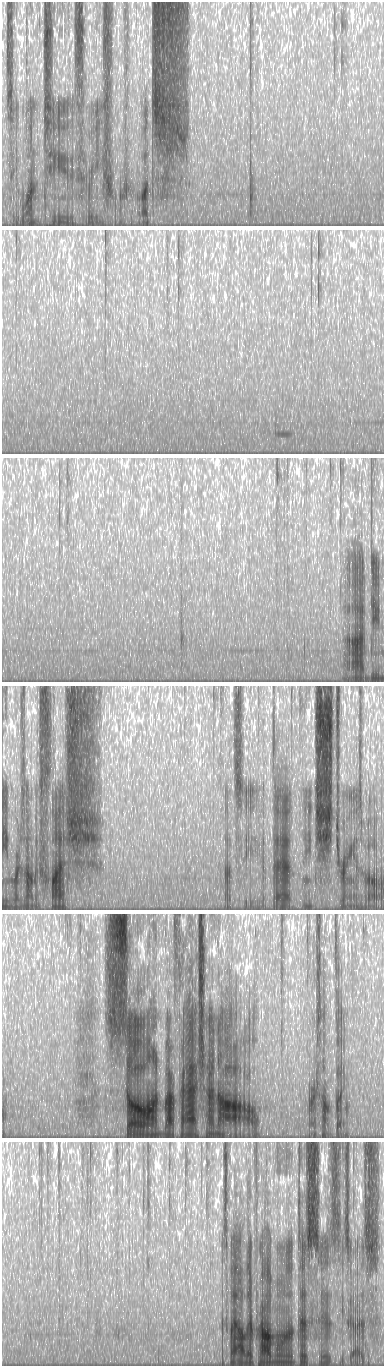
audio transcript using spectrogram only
Let's see, one, two, three, four, five. Let's... Uh, do need more zombie flesh? Let's see, you get that. I need string as well. So unprofessional. Or something. That's my other problem with this, is these guys.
